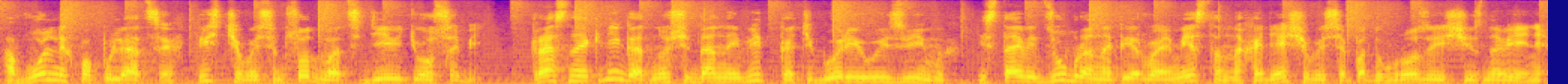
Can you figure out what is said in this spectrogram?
а в вольных популяциях 1829 особей. Красная книга относит данный вид к категории уязвимых и ставит зубра на первое место находящегося под угрозой исчезновения.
